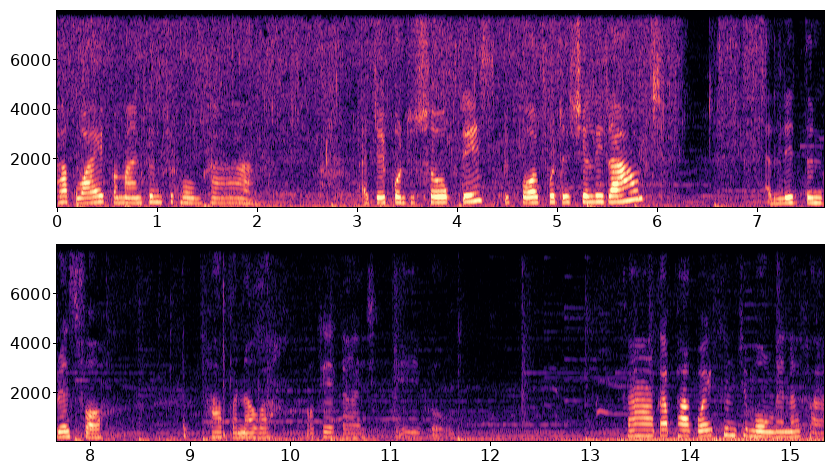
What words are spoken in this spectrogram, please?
พักไว้ประมาณครึ่งชั่วโมงค่ะ I just want to soak this before I put the chili down and let them rest for half an hour okay guys here you go ค่ะก็พักไว้ครึ่งชั่วโมงเลยนะคะ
